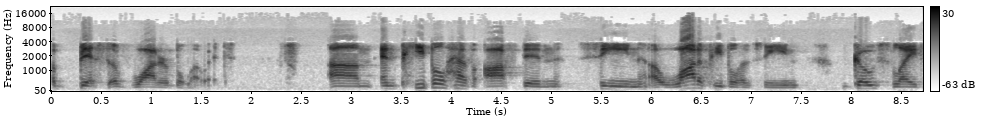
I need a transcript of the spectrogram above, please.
abyss of water below it. Um, and people have often seen, a lot of people have seen ghost lights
